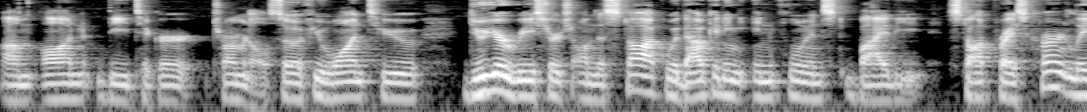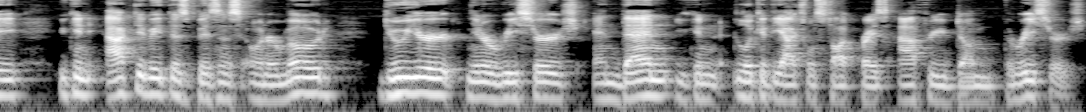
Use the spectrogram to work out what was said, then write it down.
um, on the TIKR terminal. So if you want to do your research on the stock without getting influenced by the stock price currently, you can activate this business owner mode do your you know research and then you can look at the actual stock price after you've done the research.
